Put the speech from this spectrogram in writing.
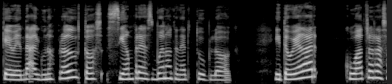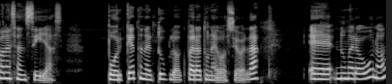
que venda algunos productos, siempre es bueno tener tu blog. Y te voy a dar cuatro razones sencillas por qué tener tu blog para tu negocio, ¿verdad? Eh, número uno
